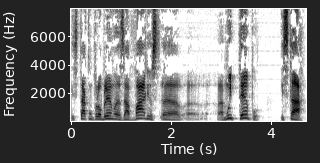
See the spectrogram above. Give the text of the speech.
está com problemas há vários, uh, uh, há muito tempo? Está.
